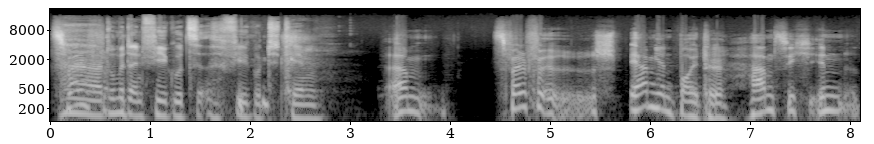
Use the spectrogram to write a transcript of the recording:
Zwölf, Ah, du mit deinen viel gut, viel gut Themen. ähm, zwölf äh, Spermienbeutel haben sich in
